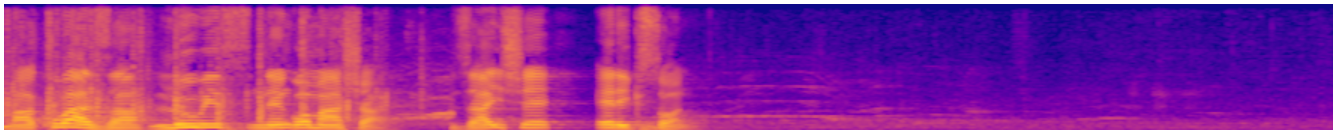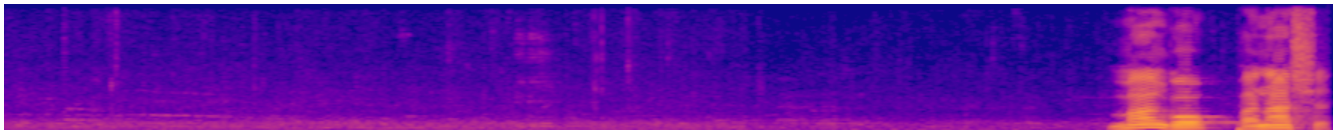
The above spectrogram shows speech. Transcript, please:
Makwaza Louis Nengomasha. Zaishe Erickson. Mango Panashe.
